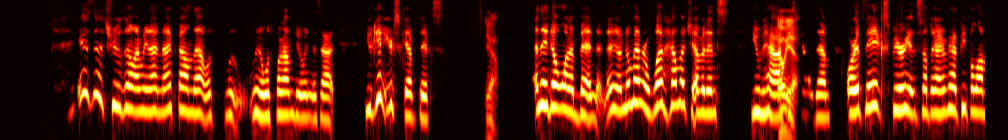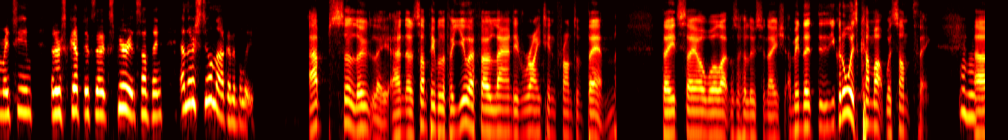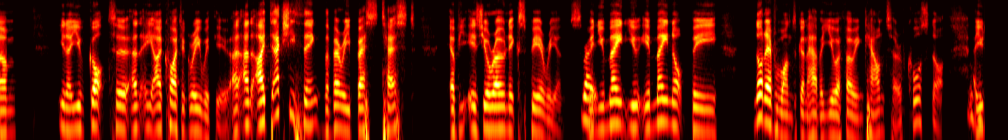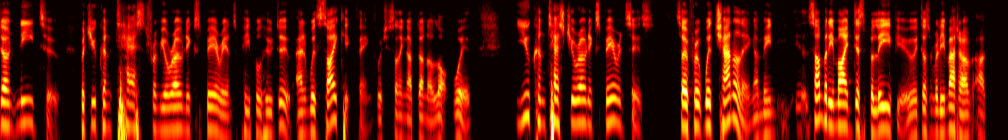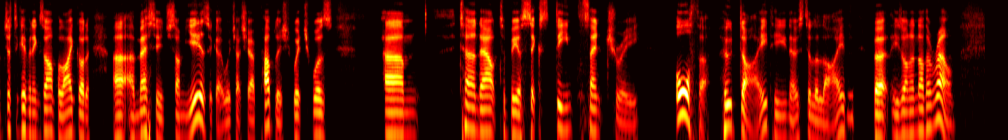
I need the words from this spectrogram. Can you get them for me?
Isn't it true though? I mean, I, I found that with, with you know with what I'm doing is that you get your skeptics, yeah, and they don't want to bend. You no matter what, how much evidence you have oh, to show them, or if they experience something. I've had people on my team that are skeptics that experience something, and they're still not going to believe. Absolutely. And uh, some people, if a UFO landed right in front of them, they'd say, oh, well, that was a hallucination. I mean, the, the, you could always come up with something. Mm-hmm. Um, you know, you've got to, and I quite agree with you. And, and I actually think the very best test of, is your own experience. Right. I mean, you may, you, it may not be not everyone's going to have a UFO encounter, of course not. Mhm. You don't need to, but you can test from your own experience people who do. And with psychic things, which is something I've done a lot with, you can test your own experiences. So for with channeling, I mean, somebody might disbelieve you. It doesn't really matter. I- I- just to give an example, I got a, a message some years ago, which actually I published, which was um, turned out to be a 16th century author who died. He, you know, still alive, but he's on another realm,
